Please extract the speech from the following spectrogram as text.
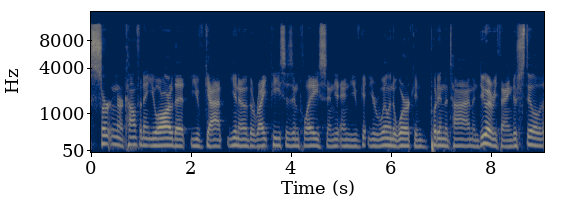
certain or confident you are that you've got you know the right pieces in place and and you've get, you're willing to work and put in the time and do everything, there's still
